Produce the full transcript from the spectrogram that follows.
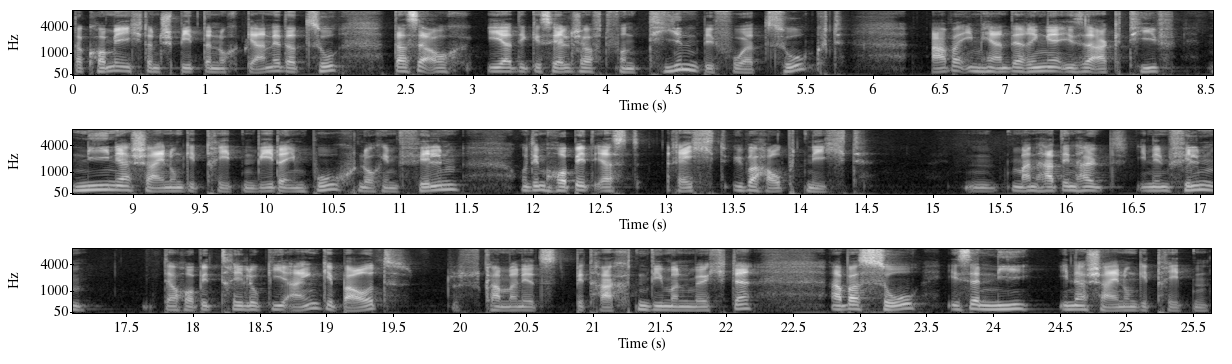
Da komme ich dann später noch gerne dazu, dass er auch eher die Gesellschaft von Tieren bevorzugt. Aber im Herrn der Ringe ist er aktiv nie in Erscheinung getreten, weder im Buch noch im Film und im Hobbit erst recht überhaupt nicht. Man hat ihn halt in den Film der Hobbit-Trilogie eingebaut, das kann man jetzt betrachten, wie man möchte, aber so ist er nie in Erscheinung getreten.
